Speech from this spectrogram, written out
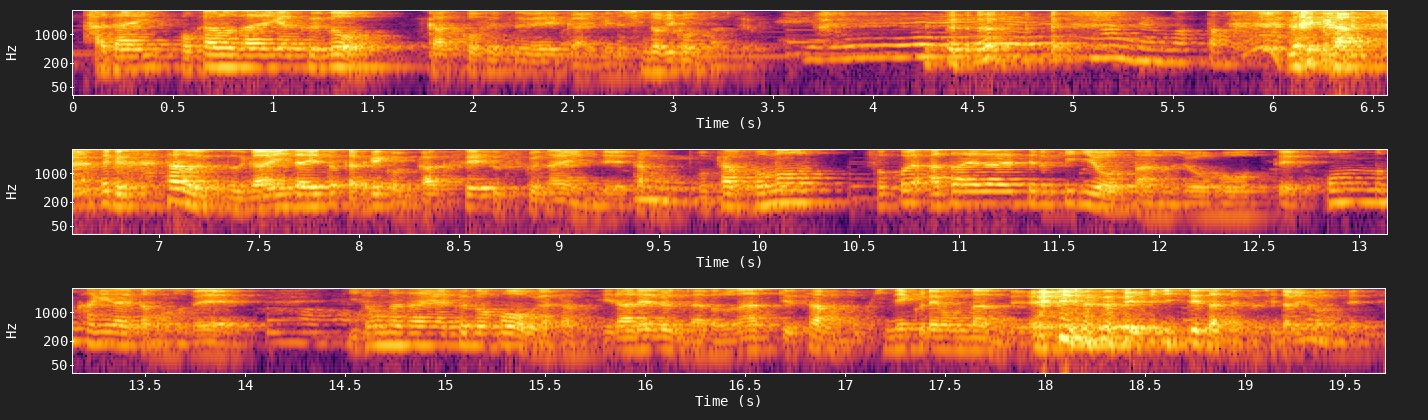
うん他大、他の大学の学校説明会にめっちゃ忍び込んだんですよ。へえなんでまた？なんか、なんか多分外大とかって結構学生数少ないんで、多分、うん多分その、そこで与えられてる企業さんの情報ってほんの限られたもので、いろんな大学の方が多分得られるんだろうなっていう、多分僕ひねくれ者なんで 言ってたんですよ、忍び込んで。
